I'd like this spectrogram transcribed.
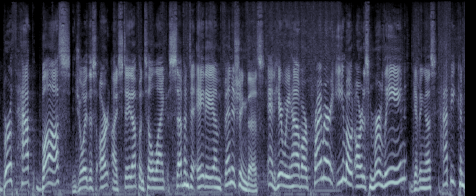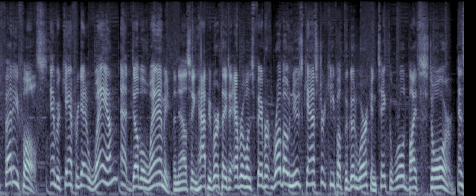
Birth Hap Boss. Enjoy this art. I stayed up until like 7 to 8 a.m. finishing this. And here we have our primary emote artist, Merlene, giving us happy confetti false. And we can't forget Wham at Double Whammy, announcing happy birthday to everyone's favorite Robo newscaster. Keep up the good work and take the world by storm. And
